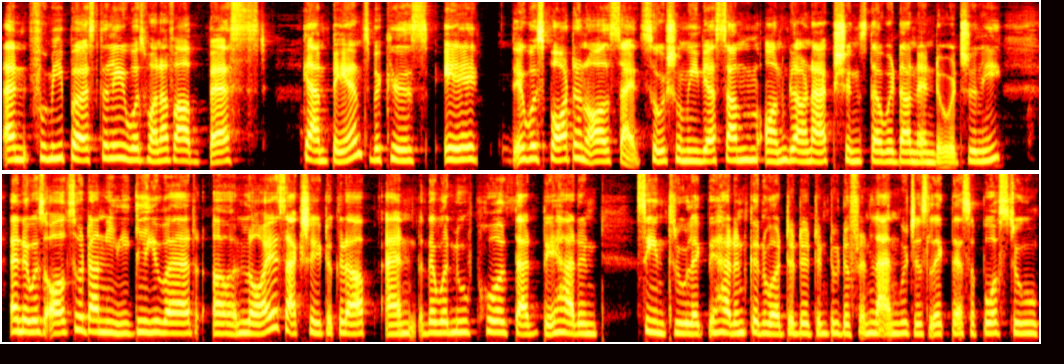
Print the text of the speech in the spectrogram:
And for me personally, it was one of our best campaigns because it it was fought on all sides. Social media some on ground actions that were done individually. And it was also done legally where uh, lawyers actually took it up and there were loopholes that they hadn't seen through like they hadn't converted it into different languages like they're supposed to.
